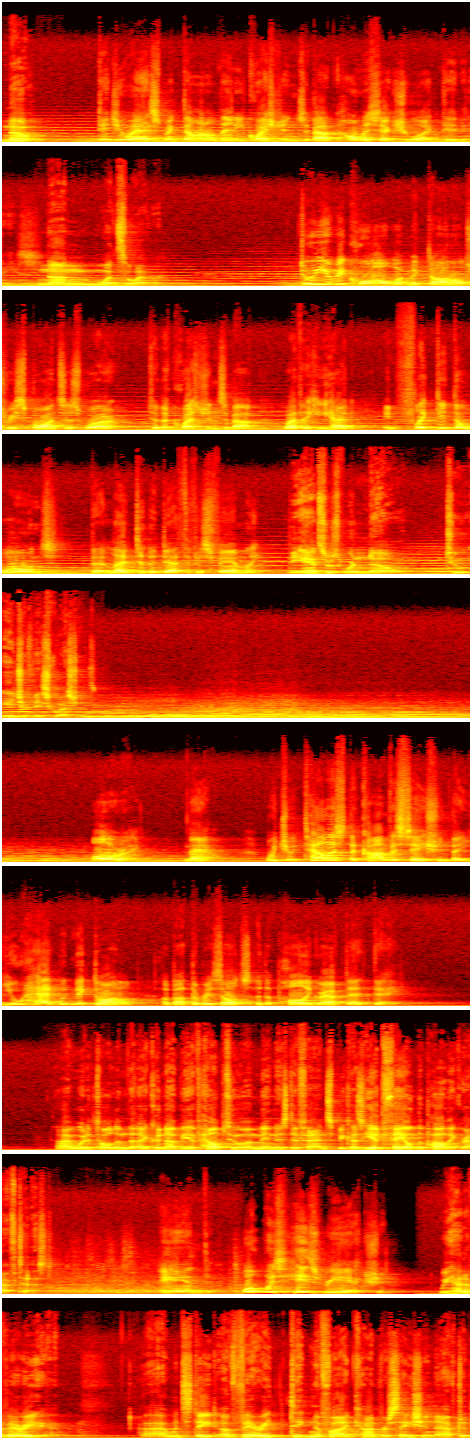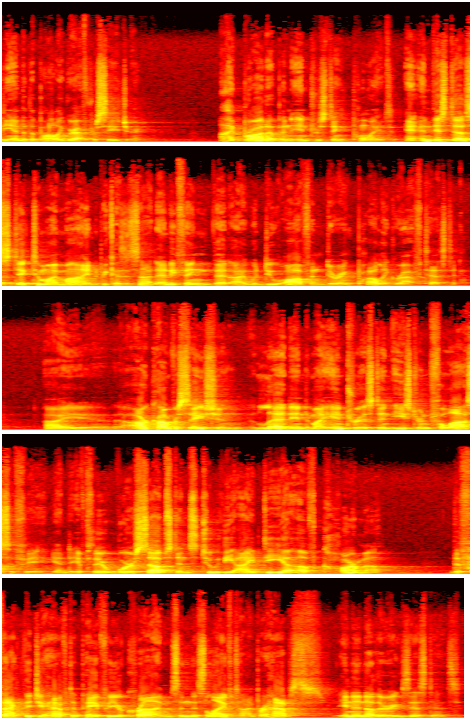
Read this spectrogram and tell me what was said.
No, Did you ask MacDonald any questions about homosexual activities? none whatsoever. Do you recall what MacDonald's responses were to the questions about whether he had inflicted the wounds that led to the death of his family? The answers were no to each of these questions. All right. Now, would you tell us the conversation that you had with MacDonald about the results of the polygraph that day? I would have told him that I could not be of help to him in his defense because he had failed the polygraph test. And what was his reaction? We had a very, I would state, a very dignified conversation after the end of the polygraph procedure. I brought up an interesting point, and this does stick to my mind because it's not anything that I would do often during polygraph testing. I, uh, our conversation led into my interest in Eastern philosophy, and if there were substance to the idea of karma, the fact that you have to pay for your crimes in this lifetime, perhaps in another existence,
